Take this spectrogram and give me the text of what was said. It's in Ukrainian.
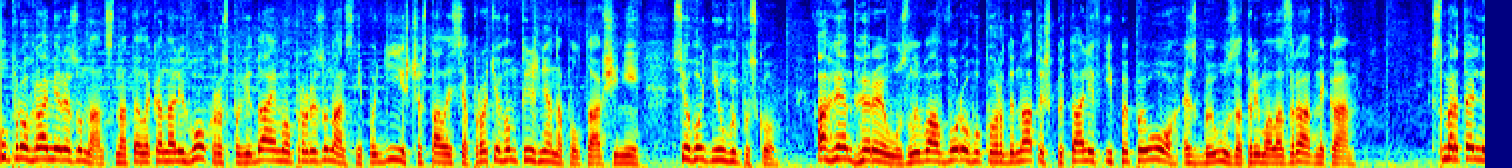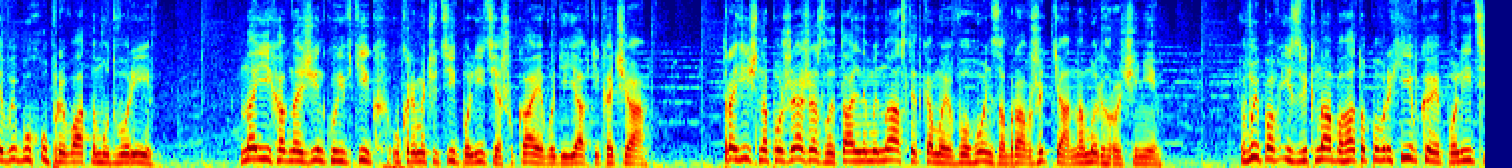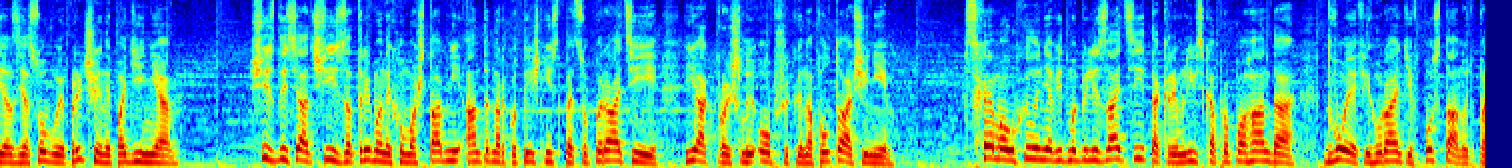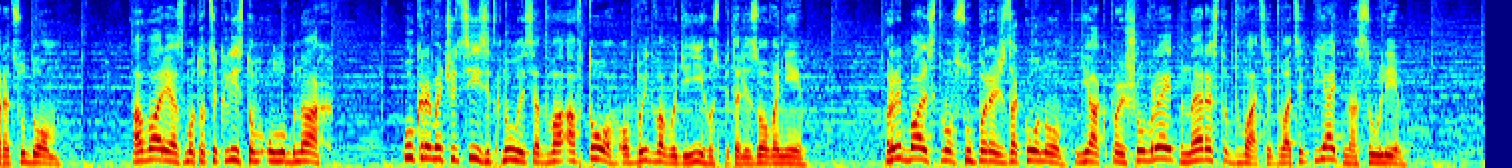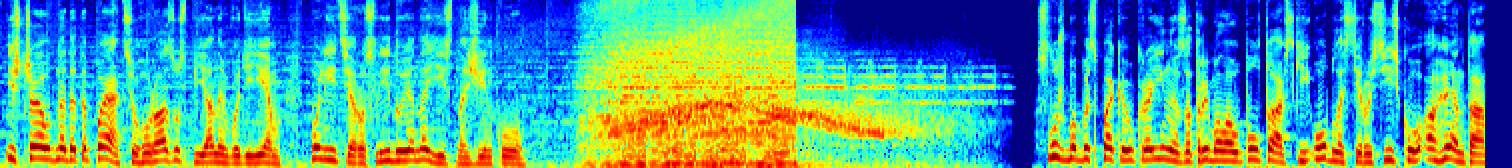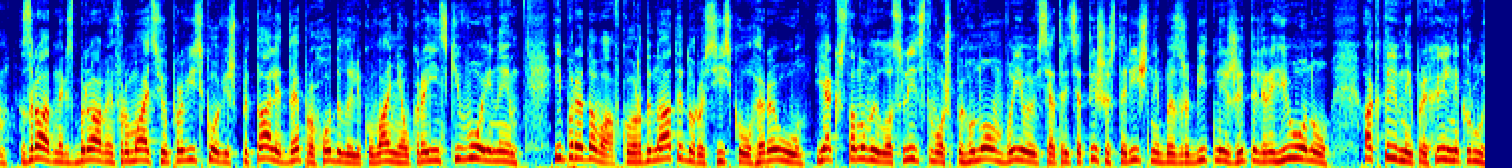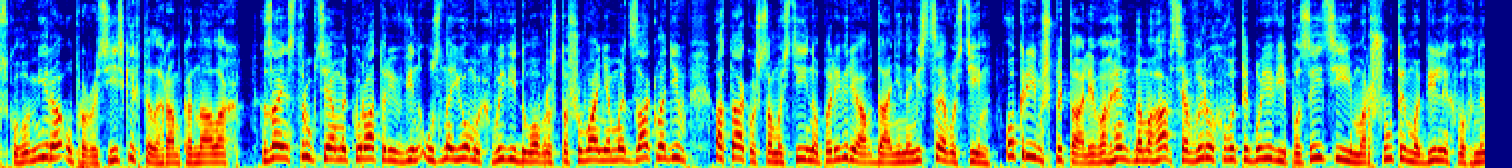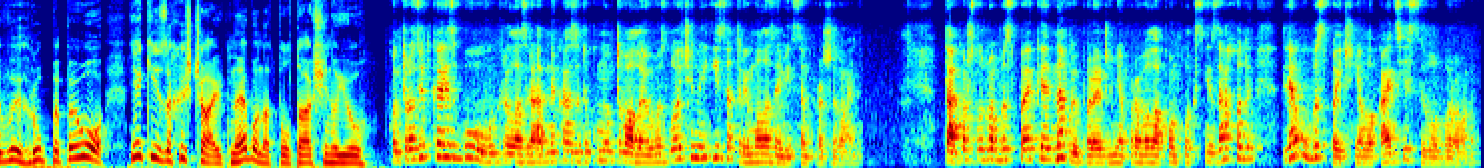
У програмі Резонанс на телеканалі ГОК розповідаємо про резонансні події, що сталися протягом тижня на Полтавщині. Сьогодні у випуску. Агент ГРУ зливав ворогу координати шпиталів і ППО. СБУ затримала зрадника. Смертельний вибух у приватному дворі. Наїхав на жінку і втік. У Кременчуці поліція шукає водія втікача. Трагічна пожежа з летальними наслідками. Вогонь забрав життя на Миргородщині. Випав із вікна багатоповерхівки. Поліція з'ясовує причини падіння. 66 затриманих у масштабній антинаркотичній спецоперації. Як пройшли обшуки на Полтавщині. Схема ухилення від мобілізації та кремлівська пропаганда. Двоє фігурантів постануть перед судом. Аварія з мотоциклістом у Лубнах. У Кременчуці зіткнулися два авто, обидва водії госпіталізовані. Рибальство всупереч закону. Як пройшов рейд Нерест 2025 на Сулі. І ще одне ДТП цього разу з п'яним водієм. Поліція розслідує наїзд на жінку. Служба безпеки України затримала у Полтавській області російського агента. Зрадник збирав інформацію про військові шпиталі, де проходили лікування українські воїни, і передавав координати до російського ГРУ. Як встановило слідство, шпигуном виявився 36-річний безробітний житель регіону, активний прихильник руського міра у проросійських телеграм-каналах. За інструкціями кураторів він у знайомих вивідував розташування медзакладів, а також самостійно перевіряв дані на місцевості. Окрім шпиталів, агент намагався вирахувати бойові позиції і маршрути мобільних вогневих груп ППО, які захищають небо над Полтавщиною. Контрозвідка СБУ викрила зрадника, задокументувала його злочини і затримала за місцем проживання. Також Служба безпеки на випередження провела комплексні заходи для убезпечення локації Сил оборони.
